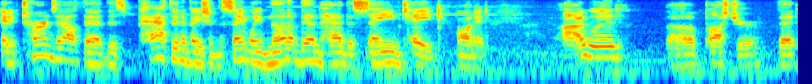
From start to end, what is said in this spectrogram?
And it turns out that this path to innovation, the same way none of them had the same take on it, I would uh, posture that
